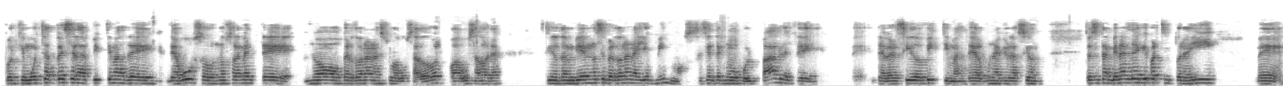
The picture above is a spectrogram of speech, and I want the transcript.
porque muchas veces las víctimas de, de, abuso no solamente no perdonan a su abusador o abusadora, sino también no se perdonan a ellos mismos, se sienten como culpables de, de, haber sido víctimas de alguna violación. Entonces también habría que partir por ahí. Eh,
